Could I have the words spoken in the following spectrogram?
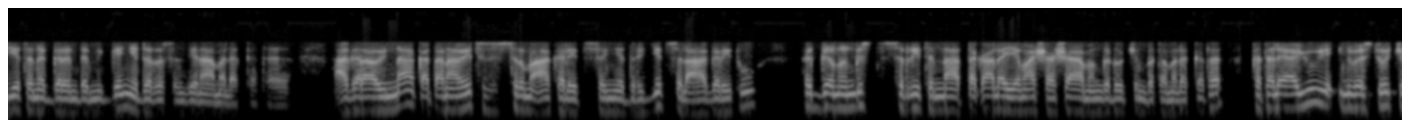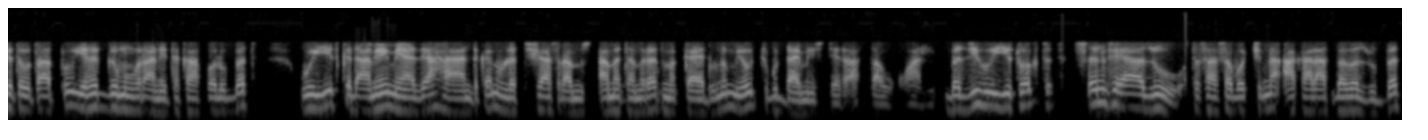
እየተነገረ እንደሚገኝ የደረሰን ዜና አመለከተ። ሀገራዊና ቀጠናዊ ትስስር ማዕከል የተሰኘ ድርጅት ስለ ሀገሪቱ ህገ መንግስት ስሪትና አጠቃላይ የማሻሻያ መንገዶችን በተመለከተ ከተለያዩ ዩኒቨርሲቲዎች የተውጣጡ የህግ ምሁራን የተካፈሉበት ውይይት ቅዳሜ ሚያዝያ ሀያ አንድ ቀን ሁለት ሺ አስራ አምስት ዓመተ ምህረት መካሄዱንም የውጭ ጉዳይ ሚኒስቴር አስታውቋል። በዚህ ውይይት ወቅት ጽንፍ የያዙ አስተሳሰቦችና አካላት በበዙበት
